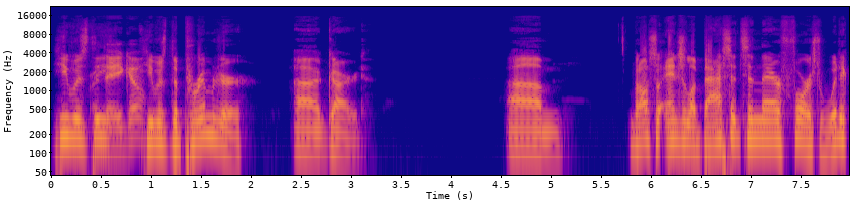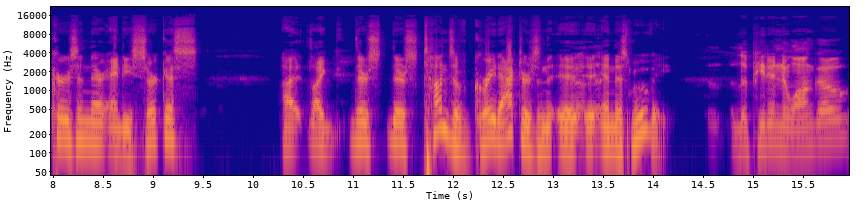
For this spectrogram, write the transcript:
He was the There you go. he was the perimeter uh, guard. Um, but also Angela Bassett's in there, Forest Whitaker's in there, Andy Serkis. Uh, like there's there's tons of great actors in in, Uh, in this movie. Lupita Nyong'o.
